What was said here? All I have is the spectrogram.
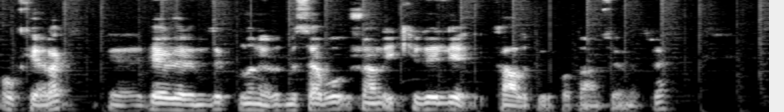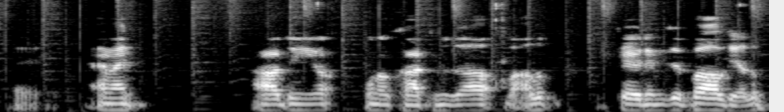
okuyarak e, devlerimizi kullanıyoruz. Mesela bu şu anda 250K'lık bir potansiyometre. Ee, hemen Arduino Uno kartımızı alıp devremize bağlayalım.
